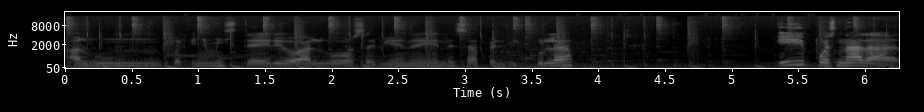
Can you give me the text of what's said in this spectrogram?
algún pequeño misterio, algo se viene en esa película. Y pues nada,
